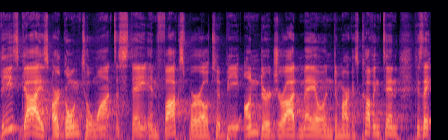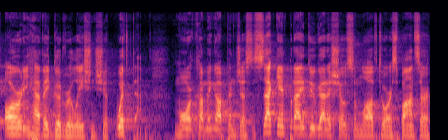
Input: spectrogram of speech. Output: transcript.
these guys are going to want to stay in Foxborough to be under Jerod Mayo and DeMarcus Covington because they already have a good relationship with them. More coming up in just a second, but I do got to show some love to our sponsor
